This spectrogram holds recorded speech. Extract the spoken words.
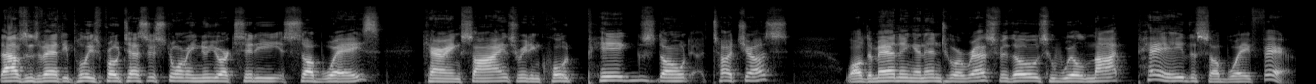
Thousands of anti police protesters storming New York City subways, carrying signs reading, quote, pigs don't touch us, while demanding an end to arrests for those who will not pay the subway fare.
